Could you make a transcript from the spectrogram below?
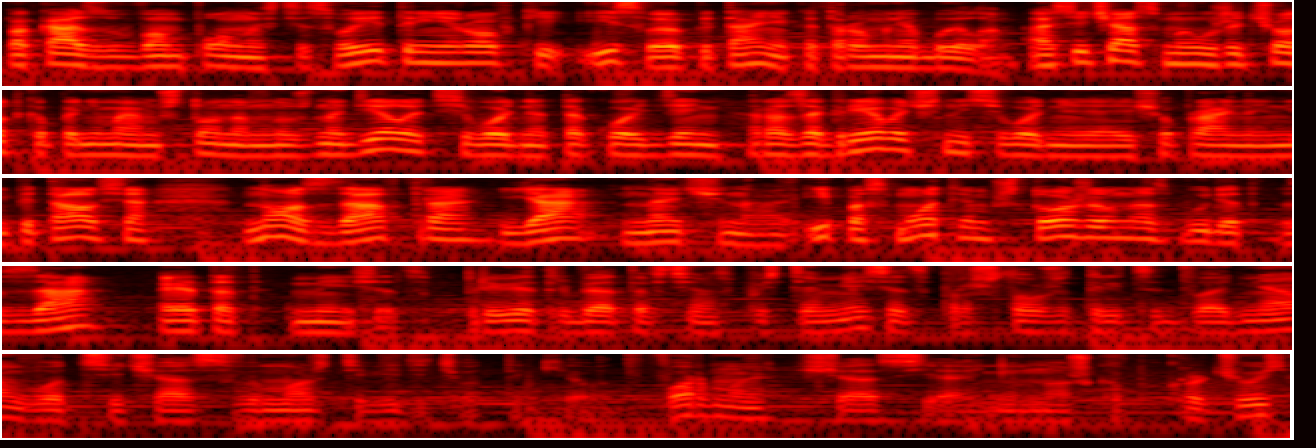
показываю вам полностью свои тренировки и свое питание, которое у меня было. А сейчас мы уже четко понимаем, что нам нужно делать. Сегодня такой день разогревочный, сегодня я еще правильно не питался, но завтра я начинаю. И посмотрим, что же у нас будет за этот месяц. Привет, ребята, всем спустя месяц, прошло уже 32 дня, вот сейчас вы можете видеть вот такие вот формы, сейчас я немножко покручусь,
